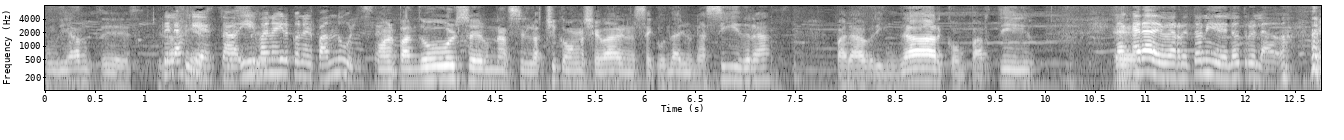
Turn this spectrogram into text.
un día antes de, De la fiesta. Y sí. van a ir con el pan dulce. Con el pan dulce, unas- los chicos van a llevar en el secundario una sidra para brindar, compartir. La Eh, cara de Berretoni del otro lado. el,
